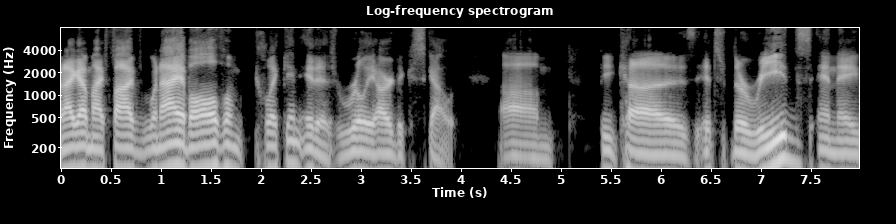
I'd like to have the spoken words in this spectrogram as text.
when I got my five, when I have all of them clicking, it is really hard to scout um, because it's their reads and they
